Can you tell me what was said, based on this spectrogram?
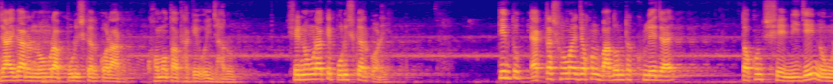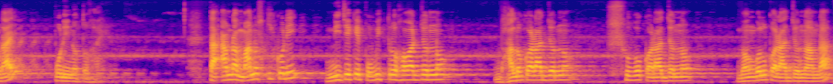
জায়গার নোংরা পরিষ্কার করার ক্ষমতা থাকে ওই ঝাড়ুর। সে নোংরাকে পরিষ্কার করে। কিন্তু একটা সময় যখন বাঁধনটা খুলে যায়, তখন সে নিজেই নোংরায় পরিণত হয়। তা আমরা মানুষ কি করি? নিজেকে পবিত্র হওয়ার জন্য, ভালো করার জন্য, শুভ করার জন্য, মঙ্গল করার জন্য আমরা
